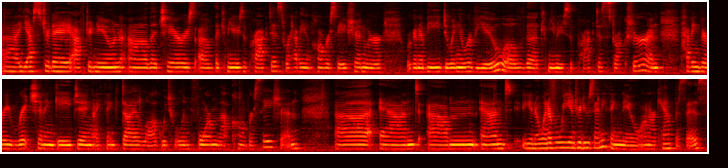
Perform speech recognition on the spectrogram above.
uh, yesterday afternoon, uh, the chairs of the communities of practice were having a conversation. We were, we're going to be doing a review of the communities of practice structure and having very rich and engaging, I think, dialogue, which will inform that conversation. Uh, and um, and you know whenever we introduce anything new on our campuses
